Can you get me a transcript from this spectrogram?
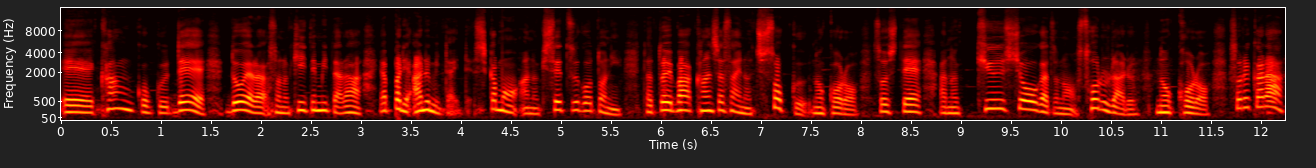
えー韓国でどどうやらその聞いてみたらやっぱりあるみたいでしかもあの季節ごとに例えば感謝祭のチュソクの頃そしてあの旧正月のソルラルの頃それから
